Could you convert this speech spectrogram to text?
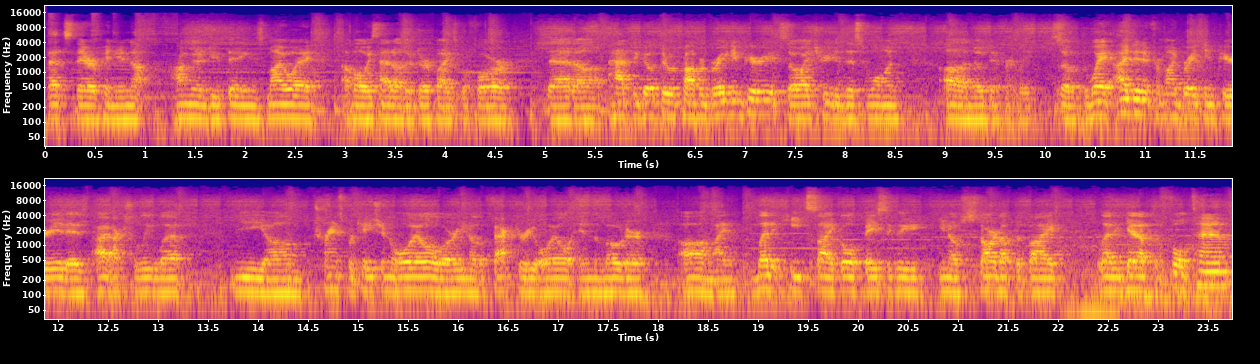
that's their opinion. I'm gonna do things my way. I've always had other dirt bikes before that uh, had to go through a proper break-in period, so I treated this one uh, no differently. So the way I did it for my break-in period is I actually left the um, transportation oil or you know the factory oil in the motor. Um, I let it heat cycle, basically you know start up the bike, let it get up to full temp,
